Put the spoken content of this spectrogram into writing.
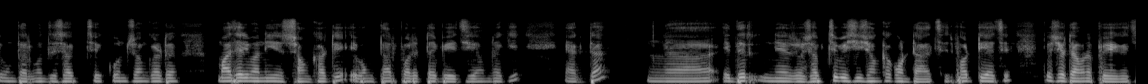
এবং তার মধ্যে সবচেয়ে কোন সংখ্যাটা, মাঝারি মানের সংখ্যাটি এবং তারপরেরটায় পেয়েছি আমরা কি একটা এদের সবচেয়ে বেশি সংখ্যা কোনটা আছে? ফর্টি আছে, তো সেটা আমরা পেয়ে গেছি।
